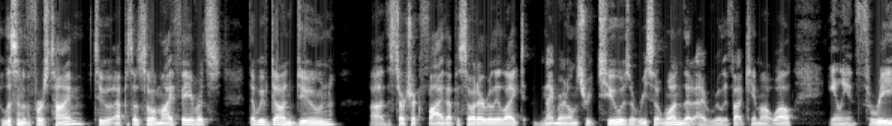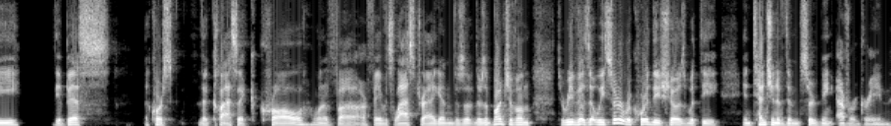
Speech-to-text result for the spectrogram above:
listen to the first time to episodes, some of my favorites that we've done, Dune, uh, the Star Trek Five episode I really liked. Nightmare on Elm Street Two is a recent one that I really thought came out well. Alien Three, The Abyss, of course, the classic Krull, one of uh, our favorites, Last Dragon. There's a there's a bunch of them to revisit. We sort of record these shows with the intention of them sort of being evergreen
